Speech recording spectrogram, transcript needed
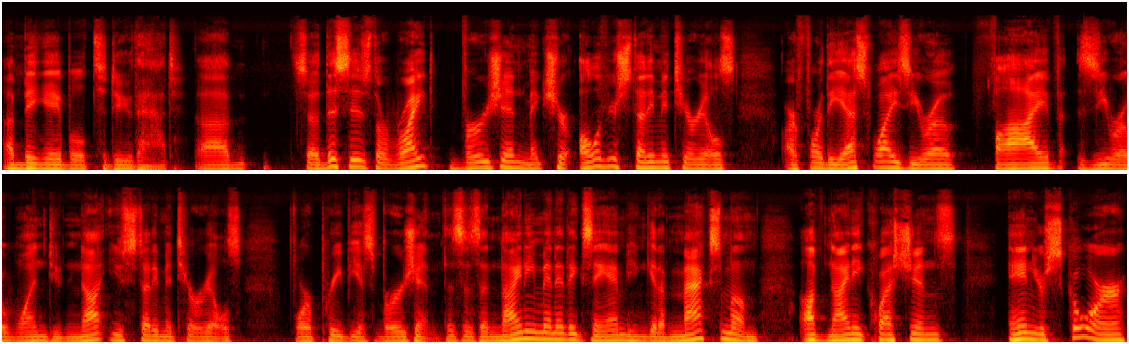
of being able to do that. Um, so, this is the right version. Make sure all of your study materials are for the SY0 501. Do not use study materials for previous version. This is a 90 minute exam. You can get a maximum of 90 questions, and your score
